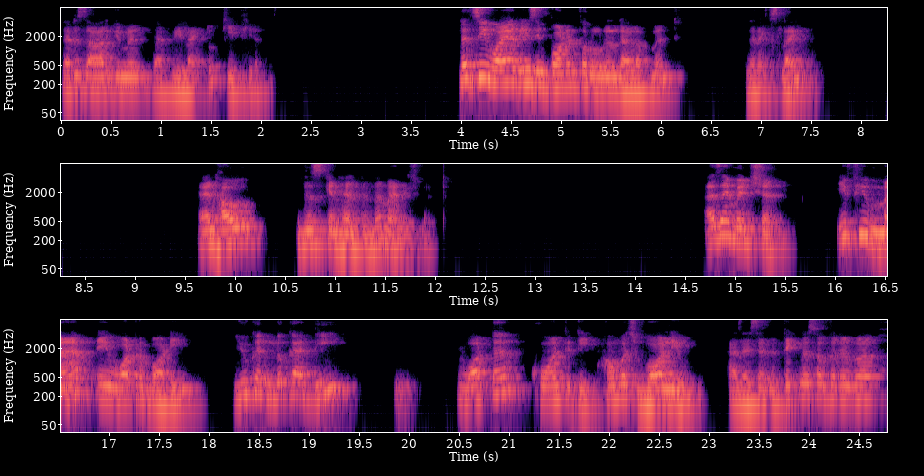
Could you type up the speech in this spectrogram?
That is the argument that we like to keep here. Let's see why are these important for rural development. The next slide. And how this can help in the management. As I mentioned, if you map a water body, you can look at the water quantity, how much volume, as I said, the thickness of the river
